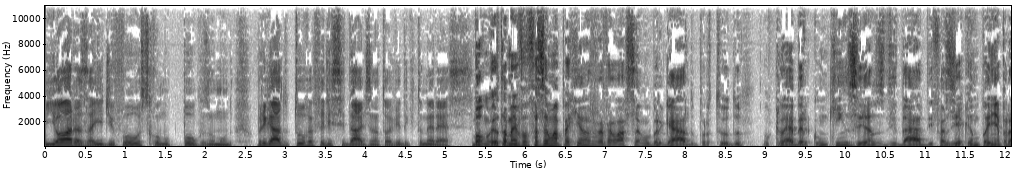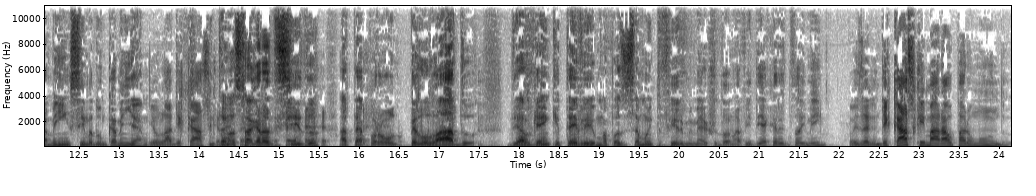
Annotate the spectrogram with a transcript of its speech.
e horas aí de voos como poucos no mundo. Obrigado, Turra, felicidades na tua vida que tu mereces. Bom, eu também vou vou fazer uma pequena revelação. Obrigado por tudo. O Kleber, com 15 anos de idade, fazia campanha para mim em cima de um caminhão. E o lado de casca. Então né, eu sou agradecido até por, pelo lado de alguém que teve uma posição muito firme, me ajudou na vida e acreditou em mim. Pois é, de casca e maral para o mundo.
